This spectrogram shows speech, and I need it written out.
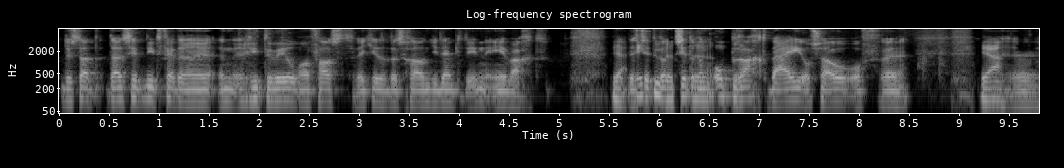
dus dat, daar zit niet verder een, een, ritueel aan vast. Weet je, dat is gewoon, je neemt het in en je wacht. Ja, er zit, dat, zit er een uh, opdracht bij of zo? Of, uh, ja. Uh,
